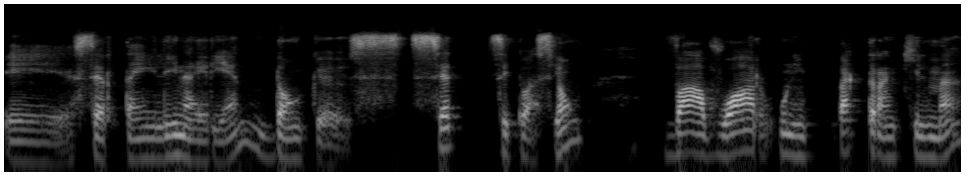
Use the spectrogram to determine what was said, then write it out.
et certaines lignes aériennes. Donc, euh, cette situation va avoir un impact tranquillement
